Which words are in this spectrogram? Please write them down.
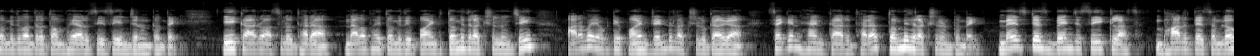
తొమ్మిది వందల తొంభై ఆరు సీసీ ఇంజిన్ ఉంటుంది. ఈ కారు అసలు ధర నలభై తొమ్మిది పాయింట్ తొమ్మిది లక్షల నుంచి అరవై ఒకటి పాయింట్ రెండు లక్షలు కాగా సెకండ్ హ్యాండ్ కారు ధర తొమ్మిది లక్షలు ఉంటుంది మెర్సిడెస్ బెంజ్ సి క్లాస్ భారతదేశంలో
